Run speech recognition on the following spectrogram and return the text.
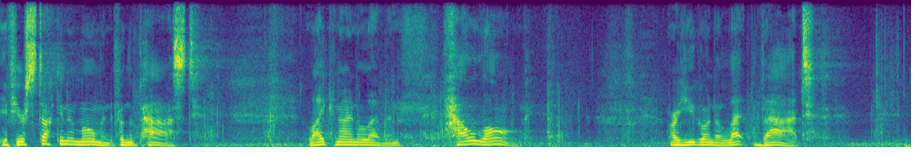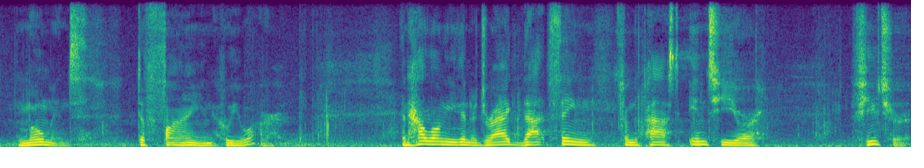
if you're stuck in a moment from the past, like 9 11, how long are you going to let that moment define who you are? And how long are you going to drag that thing from the past into your future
